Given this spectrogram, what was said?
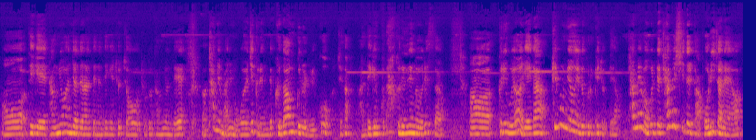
어, 되게 당뇨 환자들한테는 되게 좋죠. 저도 당뇨인데, 어, 참외 많이 먹어야지 그랬는데, 그 다음 글을 읽고 제가 안 되겠구나, 그런 생각을 했어요. 어, 그리고요, 얘가 피부 미용에도 그렇게 좋대요. 참외 먹을 때 참외 씨들 다 버리잖아요.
